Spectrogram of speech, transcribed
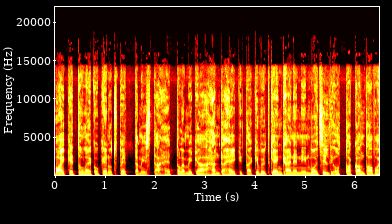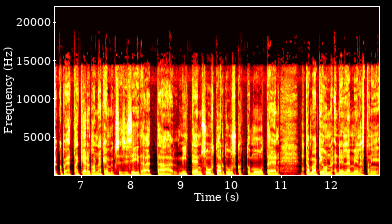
Vaikka et ole kokenut pettämistä, et ole mikään häntä heikki tai kevyt kenkäinen, niin voit silti ottaa kantaa vaikka tai kertoa näkemyksesi siitä, että miten suhtaudut uskottomuuteen. Tämäkin on edelleen mielestäni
